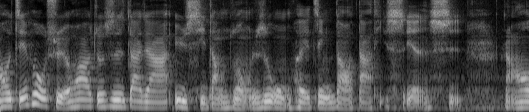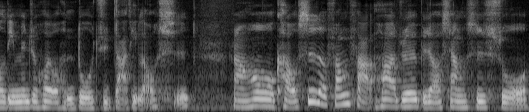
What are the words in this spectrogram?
后解剖学的话，就是大家预期当中，就是我们会进到大体实验室，然后里面就会有很多具大体老师。然后考试的方法的话，就会比较像是说，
